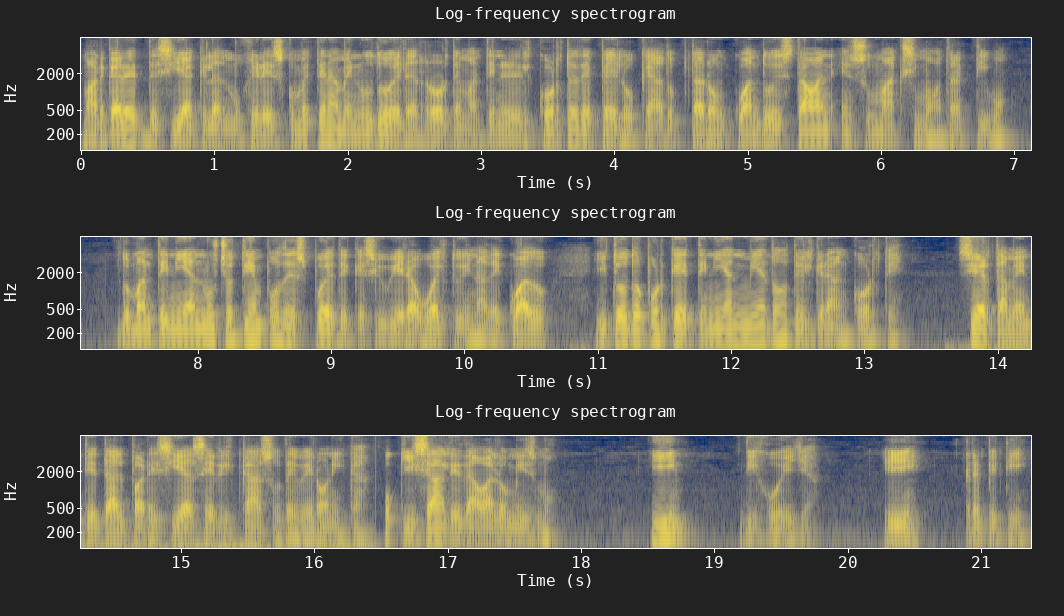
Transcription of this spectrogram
Margaret decía que las mujeres cometen a menudo el error de mantener el corte de pelo que adoptaron cuando estaban en su máximo atractivo. Lo mantenían mucho tiempo después de que se hubiera vuelto inadecuado y todo porque tenían miedo del gran corte. Ciertamente tal parecía ser el caso de Verónica, o quizá le daba lo mismo. ¿Y? dijo ella. ¿Y? repetí.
